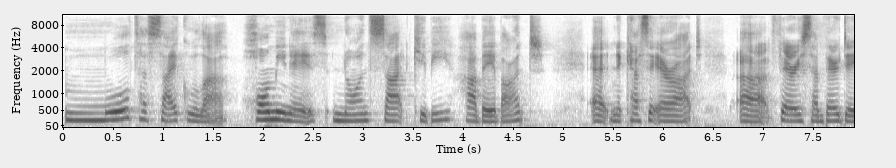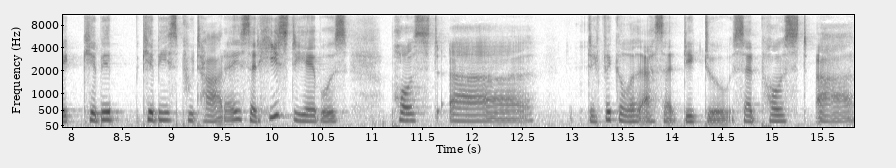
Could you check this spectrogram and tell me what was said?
multa saecula homines non sat cibi habebant et necesse erat uh, feri semper de cibi, cibis putare sed his diebus post uh, difficile esset dictu sed post uh,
